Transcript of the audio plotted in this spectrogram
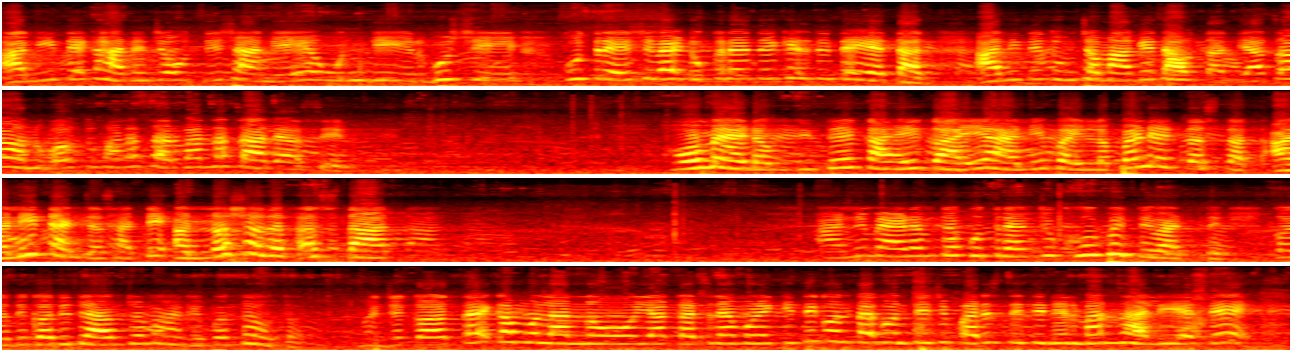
आणि ते खाण्याच्या उद्देशाने उंदीर घुशी कुत्रे शिवाय डुकरे देखील तिथे येतात. आणि ते तुमच्या मागे धावतात. याचा अनुभव तुम्हाला सर्वांनाच आले असेल. हो मॅडम. तिथे काही गायी आणि बैल पण येत असतात आणि त्यांच्यासाठी अन्न शोधत असतात. मॅडम त्या कुत्र्यांची खूप भीती वाटते. कधी कधी ते आमच्या मागे पण धावतात. म्हणजे कळतंय का मुलांनो या कचऱ्यामुळे किती गुंतागुंतीची परिस्थिती निर्माण झाली आहे ते?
